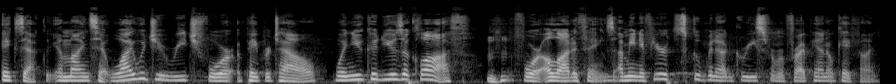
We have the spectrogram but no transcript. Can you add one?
exactly. A mindset. Why would you reach for a paper towel when you could use a cloth Mm-hmm. for a lot of things? I mean, if you're scooping out grease from a fry pan, okay, fine.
